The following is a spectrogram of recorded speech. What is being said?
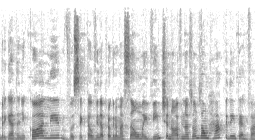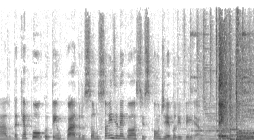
Obrigada, Nicole. Você que está ouvindo a programação 1h29, nós vamos a um rápido intervalo. Daqui a pouco tem o quadro Soluções e Negócios com o Diego Oliveira. Tempo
